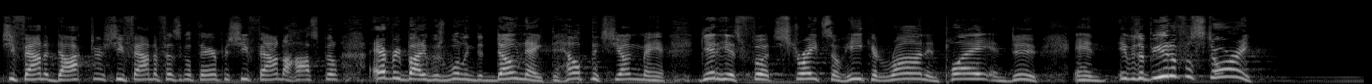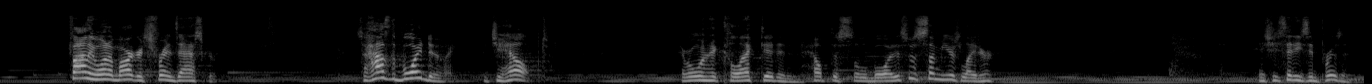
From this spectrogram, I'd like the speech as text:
She found a doctor. She found a physical therapist. She found a hospital. Everybody was willing to donate to help this young man get his foot straight so he could run and play and do. And it was a beautiful story. Finally, one of Margaret's friends asked her, So, how's the boy doing that you helped? Everyone had collected and helped this little boy. This was some years later. And she said, He's in prison.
